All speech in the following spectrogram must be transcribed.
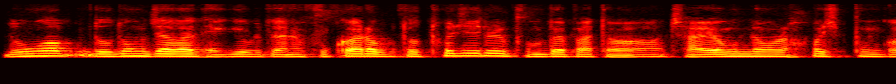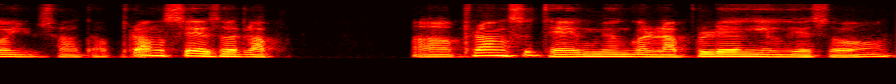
농업 노동자가 되기보다는 국가로부터 토지를 분배받아 자영농을 하고 싶은 것과 유사하다. 프랑스에서 라, 아, 프랑스 대혁명과 라플랭에 의해서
